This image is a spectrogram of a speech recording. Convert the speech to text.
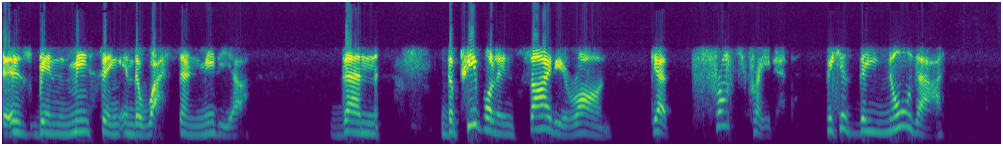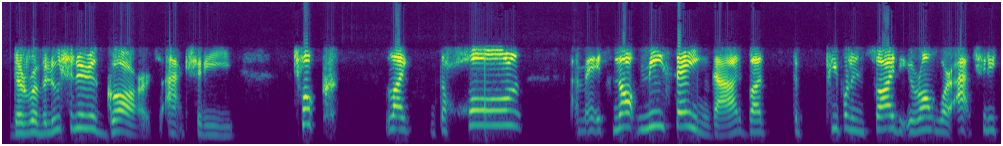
has been missing in the Western media. Then the people inside Iran get frustrated because they know that the Revolutionary Guards actually took like the whole I mean it's not me saying that, but people inside Iran were actually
